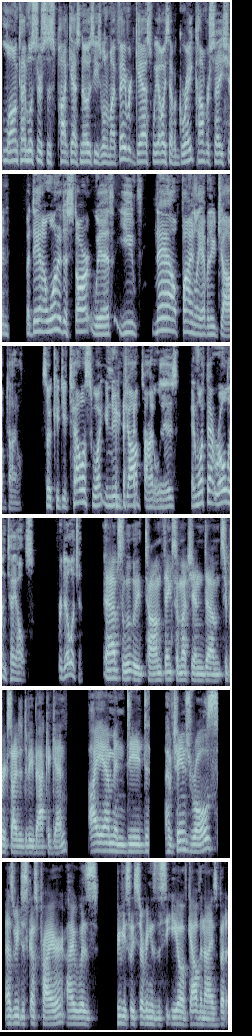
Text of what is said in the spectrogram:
Longtime listeners to this podcast knows he's one of my favorite guests. We always have a great conversation but Dan, I wanted to start with you now finally have a new job title. So could you tell us what your new job title is and what that role entails for Diligent? Absolutely, Tom. Thanks so much. And um, super excited to be back again. I am indeed, have changed roles. As we discussed prior, I was previously serving as the CEO of Galvanize, but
